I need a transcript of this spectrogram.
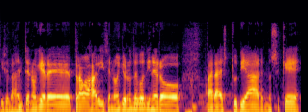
Y si la gente no quiere trabajar y dice, no, yo no tengo dinero para estudiar, no sé qué,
